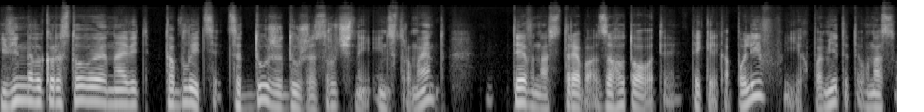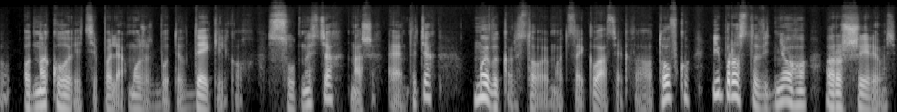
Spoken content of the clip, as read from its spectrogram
І він не використовує навіть таблиці. Це дуже-дуже зручний інструмент, де в нас треба заготовити декілька полів, їх помітити. У нас однакові ці поля можуть бути в декількох сутностях, наших ентитях. Ми використовуємо цей клас як заготовку і просто від нього розширюємось.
